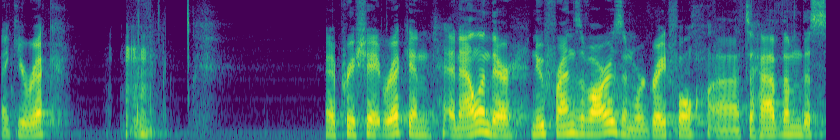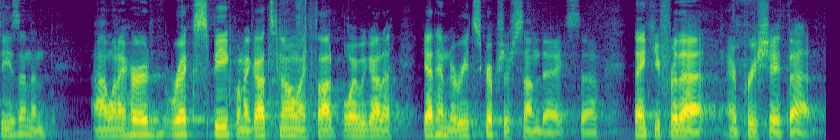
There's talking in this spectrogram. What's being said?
Thank you, Rick. I appreciate Rick and, and Ellen. They're new friends of ours, and we're grateful uh, to have them this season. And uh, when I heard Rick speak, when I got to know him, I thought, boy, we got to get him to read scripture someday. So thank you for that. I appreciate that.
